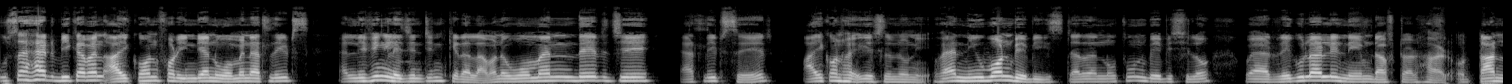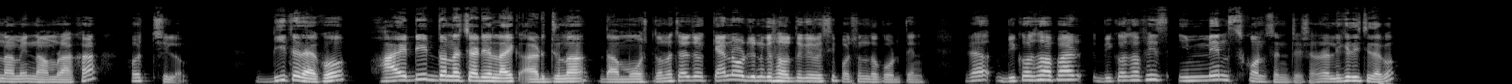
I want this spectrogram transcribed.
Usha had become an icon for Indian women athletes and living legend in Kerala মানে ওমেনদের যে অ্যাথলিটসের আইকন হয়ে গেছিলেন উনি। হোয়ার নিউবর্ন বেবিস যারা নতুন বেবি ছিল were regularly named after her ও তার নামে নাম রাখা হচ্ছিল। ডিতে দেখো why did like Arjuna the most Dronacharya কেন অর্জুনকে সব থেকে বেশি পছন্দ করতেন? এটা because of R because of his immense concentration এটা লিখে দিচ্ছি, দেখো।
